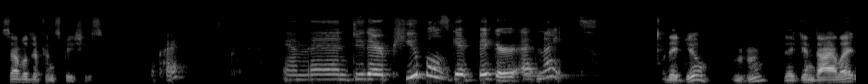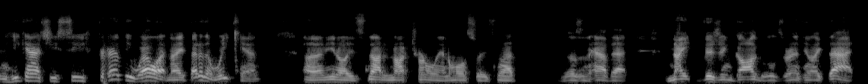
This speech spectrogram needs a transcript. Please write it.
several different species. Okay. And then do their pupils get bigger at night? They do. hmm They can dilate, and he can actually see fairly well at night, better than we can. Um, you know, he's not a nocturnal animal, so he's not he doesn't have that night vision goggles or anything like that.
